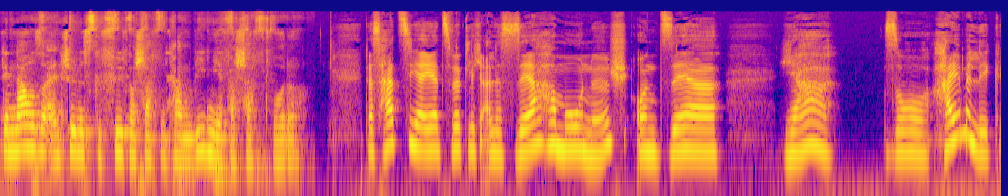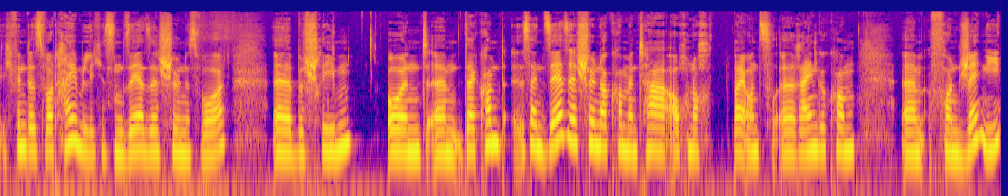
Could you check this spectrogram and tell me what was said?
genauso ein schönes Gefühl verschaffen kann, wie mir verschafft wurde. Das hat sie ja jetzt wirklich alles sehr harmonisch und sehr, ja, so heimelig. Ich finde, das Wort heimelig ist ein sehr, sehr schönes Wort äh, beschrieben. Und ähm, da kommt, ist ein sehr, sehr schöner Kommentar auch noch bei uns äh, reingekommen ähm, von Jenny.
